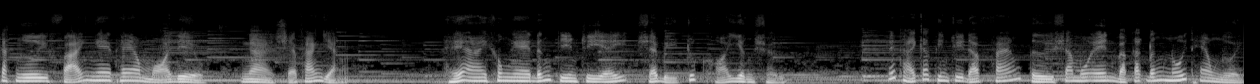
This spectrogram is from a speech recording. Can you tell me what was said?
Các ngươi phải nghe theo mọi điều Ngài sẽ phán dặn. Hễ ai không nghe đấng tiên tri ấy sẽ bị trút khỏi dân sự. Hết thảy các tiên tri đã phán từ Samuel và các đấng nối theo người,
